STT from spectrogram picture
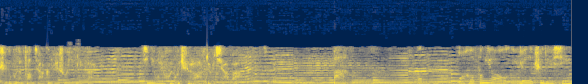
谁都不能放假，更别说一个礼拜。今年我也回不去了，对不起啊，爸，朋友约了去旅行，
